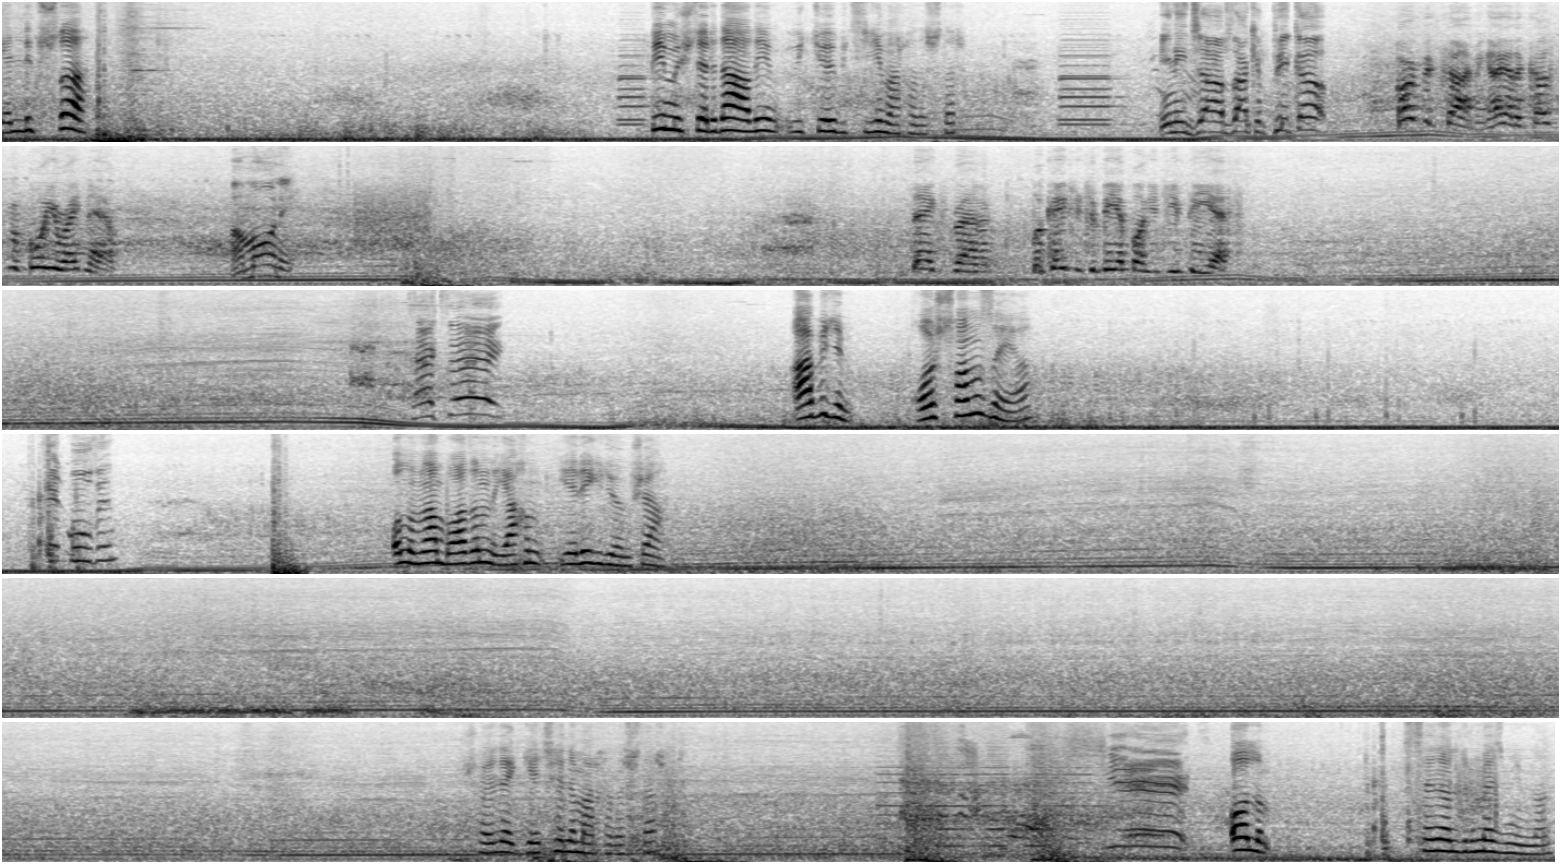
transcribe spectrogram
Geldik usta. Bir müşteri daha alayım. Videoyu bitireyim arkadaşlar. Any jobs I can pick up? Perfect timing. I got a customer for you right now. I'm on it. Thanks, Brandon. Location should be up on your GPS. Taxi! Abicim koşsanıza ya. Get moving. Oğlum lan bu adam da yakın yere gidiyormuş ha. Şöyle geçelim arkadaşlar. Oğlum sen öldürmez miyim lan?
